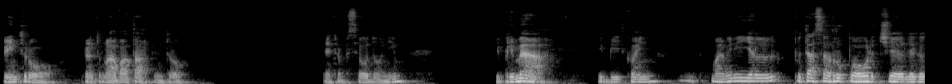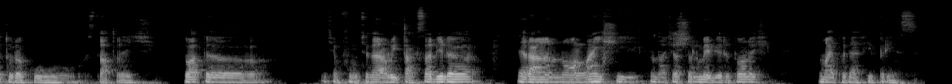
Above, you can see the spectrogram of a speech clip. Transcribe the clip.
printr-o, printr-un avatar, printr-o, printr-un pseudonim, și primea și Bitcoin, mai veni, el putea să rupă orice legătură cu statul. Deci toată zicem, funcționarea lui taxabilă era în online și în această lume virtuală și nu mai putea fi prins.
